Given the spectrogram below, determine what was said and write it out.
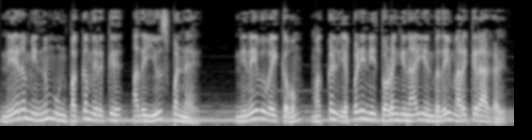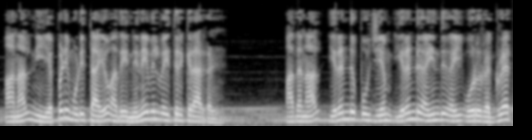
நேரம் இன்னும் உன் பக்கம் இருக்கு அதை யூஸ் பண்ணு. நினைவு வைக்கவும் மக்கள் எப்படி நீ தொடங்கினாய் என்பதை மறக்கிறார்கள். ஆனால் நீ எப்படி முடித்தாயோ அதை நினைவில் வைத்திருக்கிறார்கள். அதனால் இரண்டு பூஜ்ஜியம் இரண்டு ஐந்து ஐ ஒரு ரெக்ரெட்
